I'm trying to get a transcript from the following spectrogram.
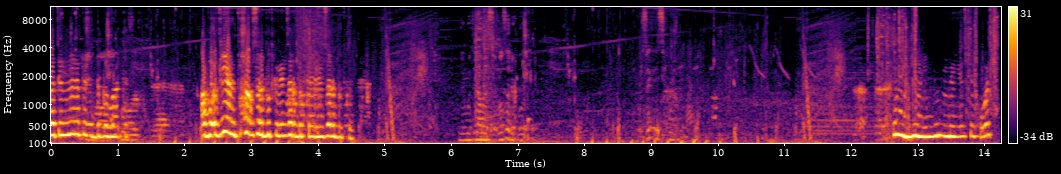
добивати, він не біжить добивати. Або він пішов за роботку, він за роботку, він за роботку. Ну, Йому треба зарибути. Хоч не Ну, если хочешь.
